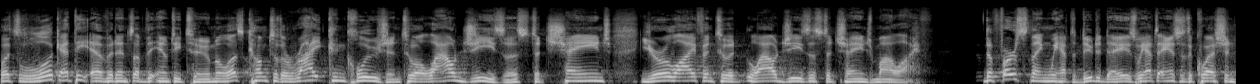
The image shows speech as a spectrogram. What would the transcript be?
Let's look at the evidence of the empty tomb and let's come to the right conclusion to allow Jesus to change your life and to allow Jesus to change my life. The first thing we have to do today is we have to answer the question,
